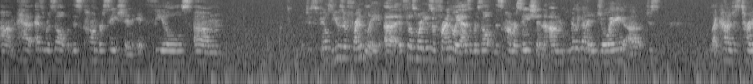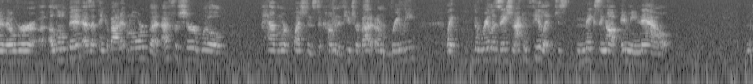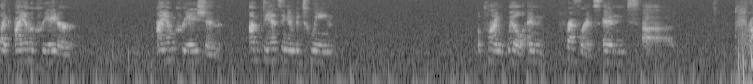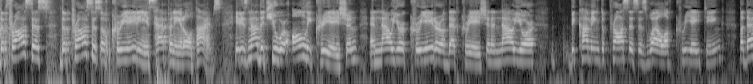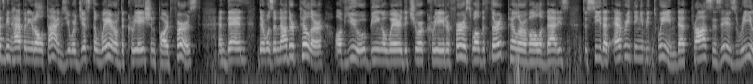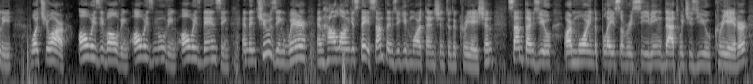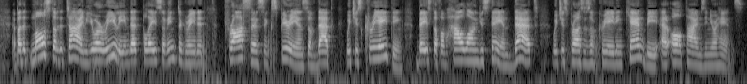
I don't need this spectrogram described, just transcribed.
Um, ha- as a result of this conversation, it feels, um, it just feels user friendly. Uh, it feels more user friendly as a result of this conversation. I'm really going to enjoy uh, just like kind of just turning it over a, a little bit as I think about it more. But I for sure will have more questions to come in the future about it. But I'm really like the realization I can feel it just mixing up in me now. Like I am a creator. I am creation. I'm dancing in between applying will and preference and uh, the process the process of creating is happening at all times. It is not that you were only creation and now you're creator of that creation and now you're becoming the process as well of creating but that's been happening at all times you were just aware of the creation part first and then there was another pillar of you being aware that you're a creator first. Well, the third pillar of all of that is to see that everything in between, that process is really what you are. Always evolving, always moving, always dancing, and then choosing where and how long you stay. Sometimes you give more attention to the creation, sometimes you are more in the place of receiving that which is you, creator. But most of the time, you are really in that place of integrated process experience of that which is creating based off of how long you stay and that which is process of creating can be at all times in your hands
